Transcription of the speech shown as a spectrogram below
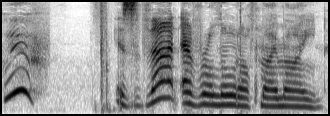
Whew! Is that ever a load off my mind?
